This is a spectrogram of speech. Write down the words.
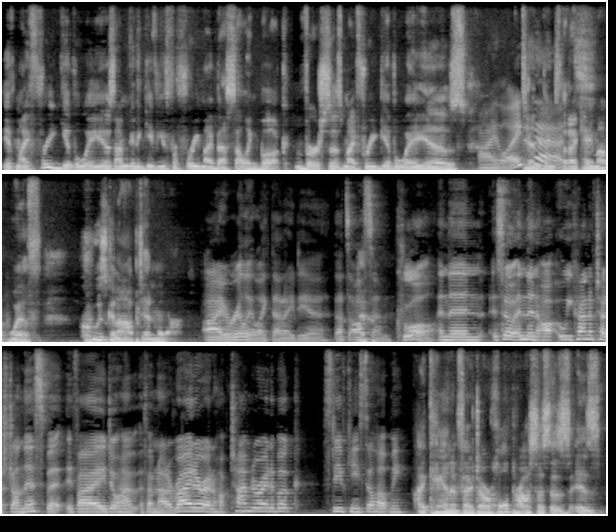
if my free giveaway is I'm going to give you for free my best selling book versus my free giveaway is I like 10 that. things that I came up with, who's going to opt in more? I really like that idea. That's awesome. Yeah. Cool. And then so and then uh, we kind of touched on this, but if I don't have if I'm not a writer, I don't have time to write a book. Steve, can you still help me? I can. In fact, our whole process is is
